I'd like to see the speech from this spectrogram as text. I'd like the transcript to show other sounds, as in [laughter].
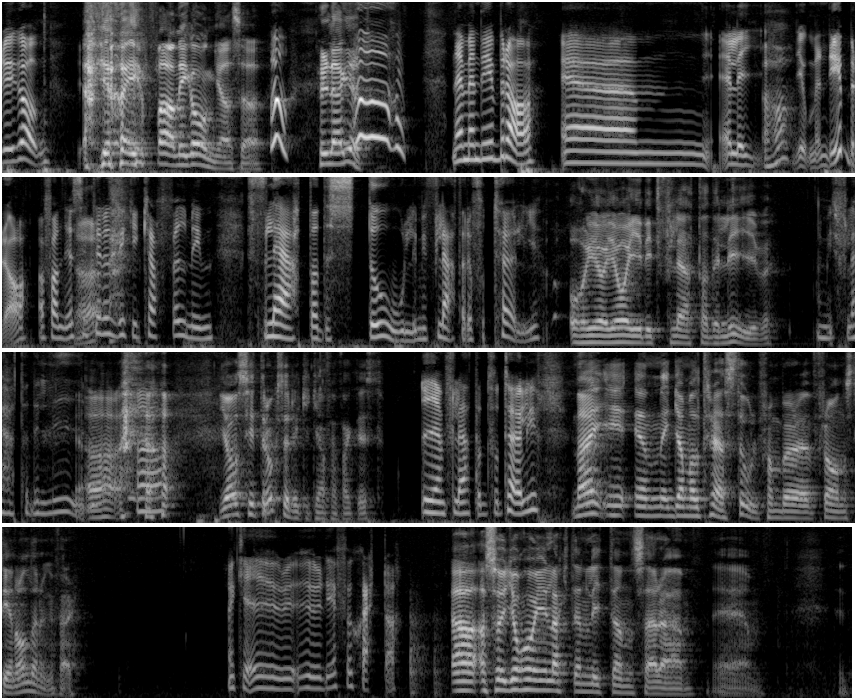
Är du igång? Jag är fan igång alltså. Hur är läget? Nej men det är bra. Ehm, eller, Jaha. jo men det är bra. Vad fan, jag sitter och dricker kaffe i min flätade stol, i min flätade fåtölj. Oj, oj, oj, i ditt flätade liv. I mitt flätade liv. Ja. Ja. [laughs] Jag sitter också och dricker kaffe faktiskt. I en flätad fåtölj. Nej, i en gammal trästol från, från stenåldern ungefär. Okej, hur, hur är det för stjärta? Ja, alltså jag har ju lagt en liten så här eh,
